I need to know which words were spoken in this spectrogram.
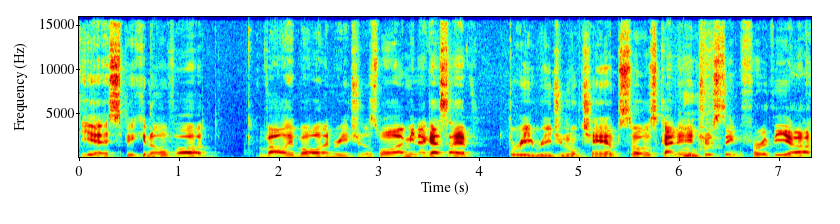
Yeah, speaking of uh, volleyball and regionals, well, I mean, I guess I have three regional champs, so it's kind of interesting for the uh,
